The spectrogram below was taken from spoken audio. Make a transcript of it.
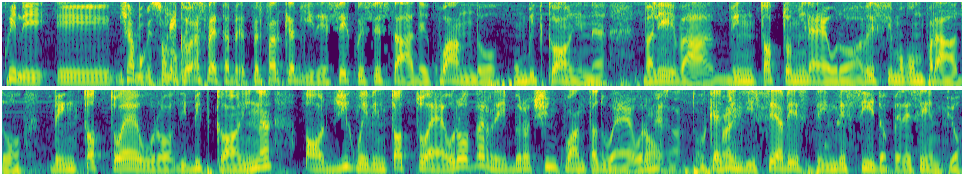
Quindi eh, diciamo che sono. Ecco, questi... aspetta, per, per, far capire, se quest'estate, quando un bitcoin valeva 28.000 euro, avessimo comprato 28 euro di bitcoin, oggi quei 28 euro varrebbero 52 euro. Esatto. Ok, quindi se aveste investito per esempio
